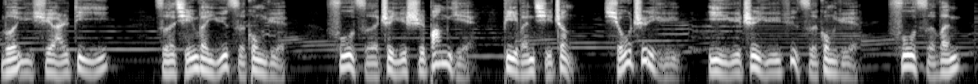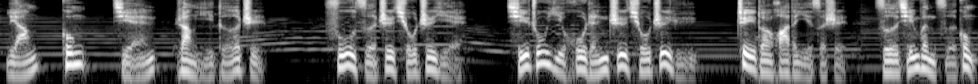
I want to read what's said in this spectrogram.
论语·学而第一》。子禽问于子贡曰：“夫子至于是邦也，必闻其政，求之与？亦与之与？”子贡曰：“夫子温良恭俭让以得之。夫子之求之也，其诸异乎人之求之与？”这段话的意思是。子禽问子贡：“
